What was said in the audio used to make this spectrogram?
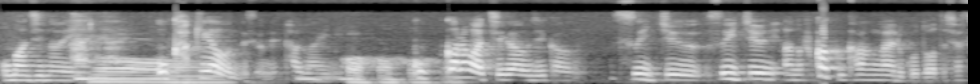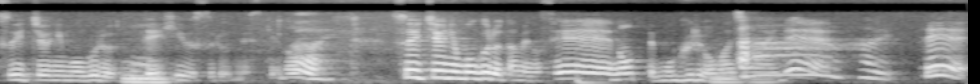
おまじないはいを掛け合うんですよね互いに。こっからは違う時間水中水中にあの深く考えることを私は水中に潜るって比喩するんですけど、はい。水中に潜るためのせーのって潜るおまじないで、はい。で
